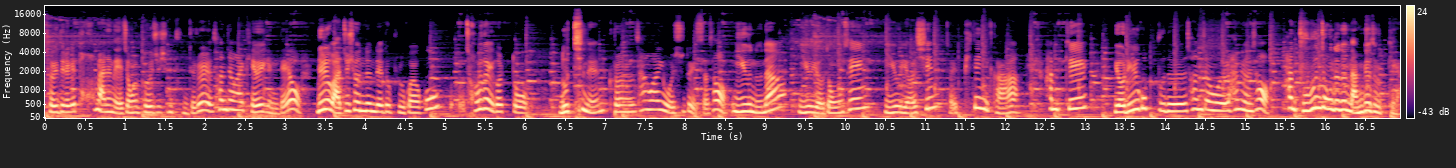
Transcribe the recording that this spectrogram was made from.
저희들에게 더 많은 애정을 보여주신 분들을 선정할 계획인데요. 늘 와주셨는데도 불구하고 저희가 이걸 또 놓치는 그런 상황이 올 수도 있어서 이유 누나, 이유 여동생, 이유 여신, 저희 피디니까 함께 17분을 선정을 하면서 한 두 분 정도는 남겨둘게요.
